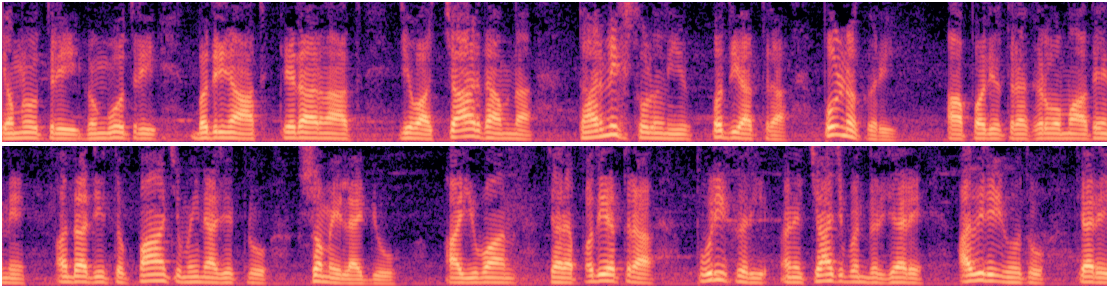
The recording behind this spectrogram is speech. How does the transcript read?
યમનોત્રી, ગંગોત્રી, બદ્રીનાથ, કેદારનાથ જેવા ચાર ધામના ધાર્મિક સ્થળોની પદયાત્રા પૂર્ણ કરી. આ પદયાત્રા કરવામાં તેને અંદાજિત પાંચ મહિના જેટલો સમય લાગ્યો. આ યુવાન જ્યારે પદયાત્રા પૂરી કરી અને ચાંચબંદર જ્યારે આવી રહ્યો હતો, ત્યારે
